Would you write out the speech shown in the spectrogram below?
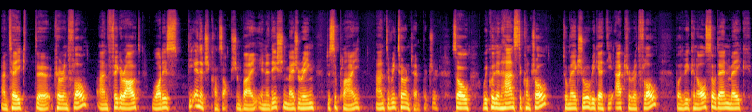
and take the current flow and figure out what is the energy consumption by, in addition, measuring the supply and the return temperature. So we could enhance the control to make sure we get the accurate flow, but we can also then make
